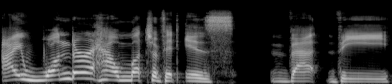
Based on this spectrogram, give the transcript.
i wonder how much of it is that the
